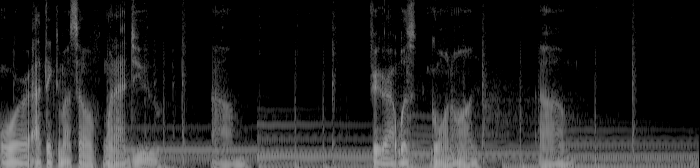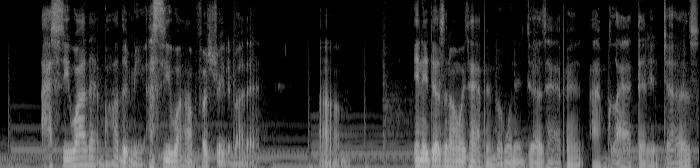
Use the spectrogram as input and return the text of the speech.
or I think to myself when I do um, figure out what's going on, um, I see why that bothered me. I see why I'm frustrated by that. Um, and it doesn't always happen, but when it does happen, I'm glad that it does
